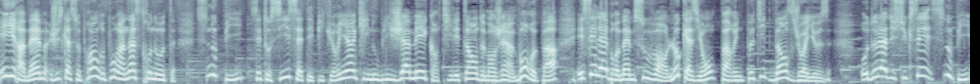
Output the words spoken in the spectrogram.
et ira même jusqu'à se prendre pour un astronaute. Snoopy, c'est aussi cet épicurien qui n'oublie jamais quand il est temps de manger un bon repas, et célèbre même souvent l'occasion par une petite danse joyeuse. Au-delà du succès, Snoopy,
